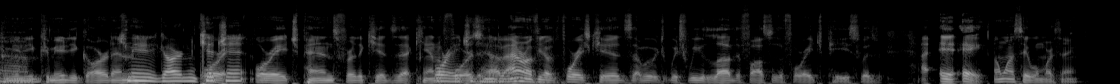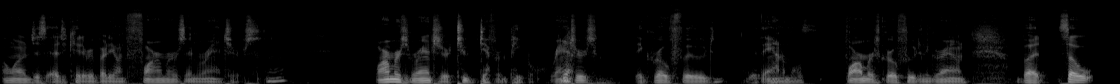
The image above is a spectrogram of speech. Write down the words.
community um, community garden, community garden kitchen. 4-H pens for the kids that can't 4-H afford to have. I don't know if you know 4-H kids, uh, which, which we love to foster the 4-H piece. Was I, hey, I want to say one more thing. I want to just educate everybody on farmers and ranchers. Mm-hmm. Farmers and ranchers are two different people. Ranchers they grow food with animals. Farmers grow food in the ground. But so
